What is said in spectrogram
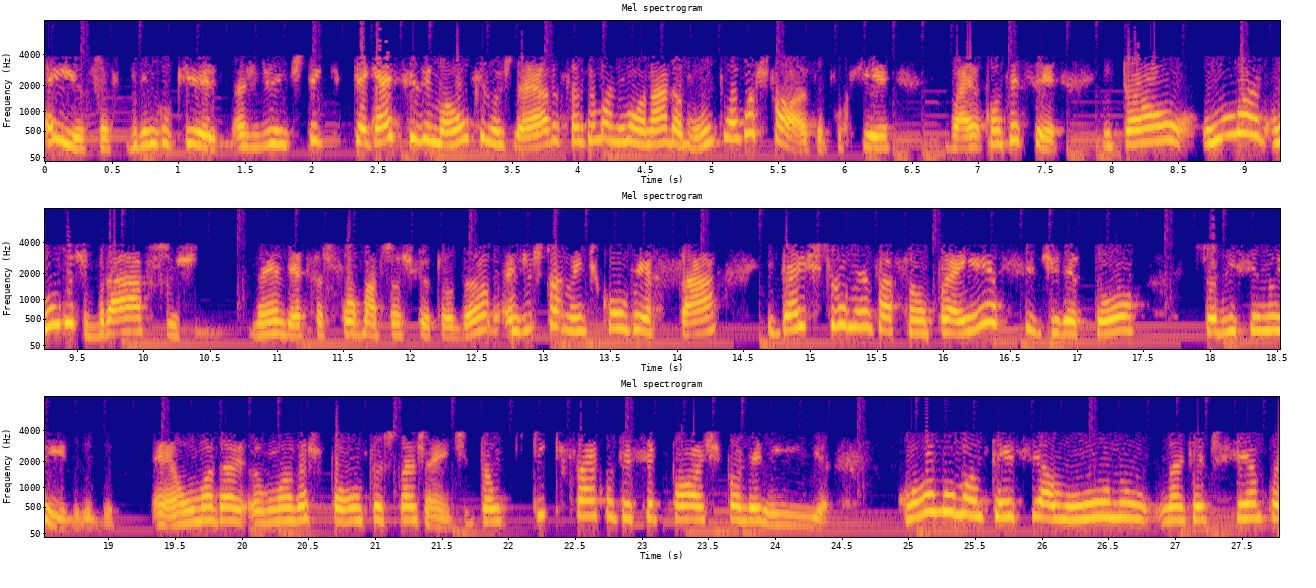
é isso, eu brinco que a gente tem que pegar esse limão que nos deram e fazer uma limonada muito mais gostosa, porque vai acontecer. Então, uma, um dos braços né, dessas formações que eu estou dando é justamente conversar e dar instrumentação para esse diretor sobre ensino híbrido. É uma, da, uma das pontas da gente. Então, o que, que vai acontecer pós-pandemia? Como manter esse aluno nas 800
